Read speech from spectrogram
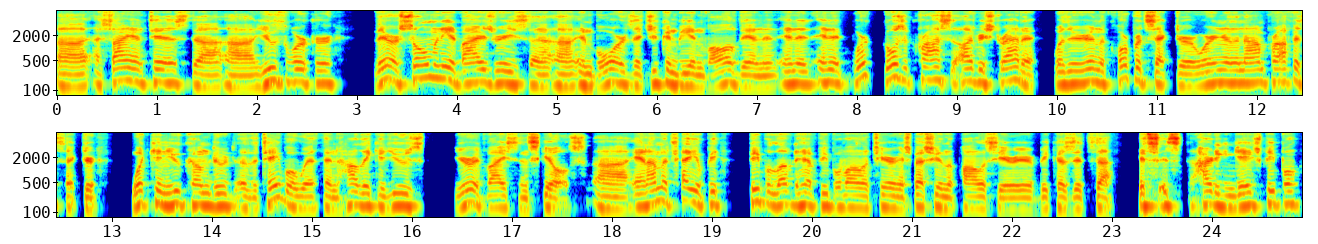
a scientist, a, a, youth worker. There are so many advisories uh, uh, and boards that you can be involved in, and, and it and it work goes across every strata. Whether you're in the corporate sector or whether you're in the nonprofit sector, what can you come to the table with, and how they could use your advice and skills. Uh, and I'm to tell you, people love to have people volunteering, especially in the policy area, because it's uh, it's it's hard to engage people.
